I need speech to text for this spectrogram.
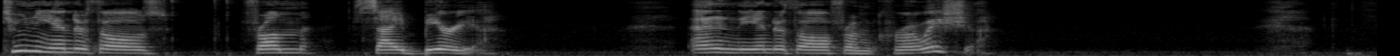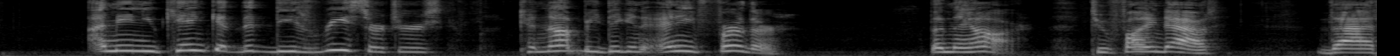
two Neanderthals from Siberia, and a Neanderthal from Croatia. I mean, you can't get th- these researchers cannot be digging any further than they are to find out that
